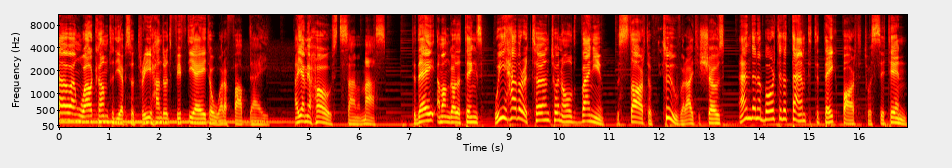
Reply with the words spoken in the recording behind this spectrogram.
Hello and welcome to the episode 358 of What a Fab Day. I am your host, Simon Mas. Today, among other things, we have a return to an old venue, the start of two variety shows, and an aborted attempt to take part to a sit-in.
